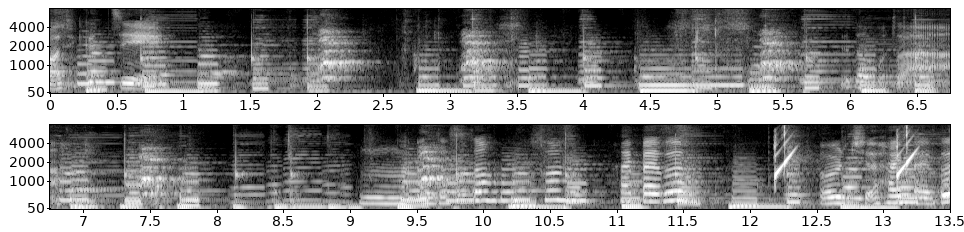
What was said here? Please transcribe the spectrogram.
맛있겠지? 음, 앉았어? 손, 하이파이브. 옳지, 하이파이브.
